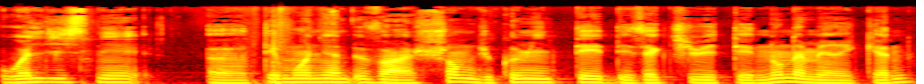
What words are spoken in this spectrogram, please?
Walt Disney euh, témoigna devant la chambre du comité des activités non américaines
